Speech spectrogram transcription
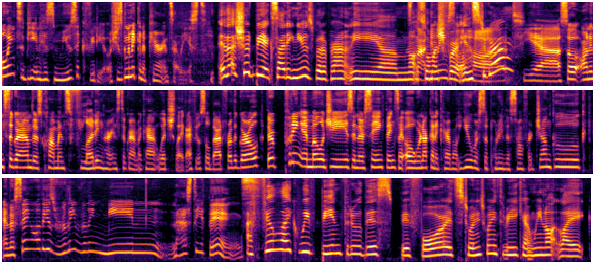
going to be in his music video. She's going to make an appearance at least. Eh, That should be exciting news, but apparently um not, not so much for so Instagram. hot. Yeah. So on Instagram, there's comments flooding her Instagram account, which like I feel so bad for the girl. They're putting emojis and they're saying things like, "Oh, we're not gonna care about you. We're supporting the song for Jungkook," and they're saying all these really, really mean, nasty things. I feel like we've been through this before. It's 2023. Can we not like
